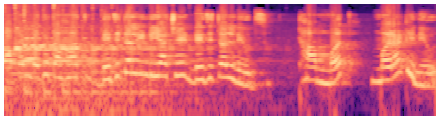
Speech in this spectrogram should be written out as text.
आपण बघत आहात डिजिटल इंडियाचे डिजिटल न्यूज. ठाम मत मराठी न्यूज.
